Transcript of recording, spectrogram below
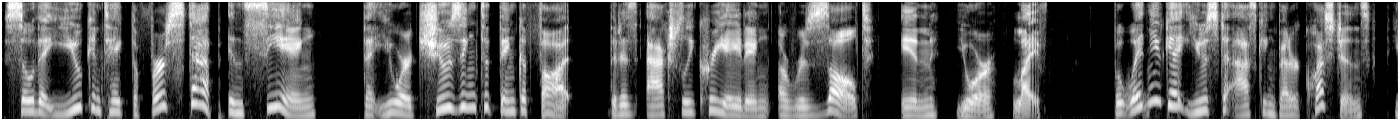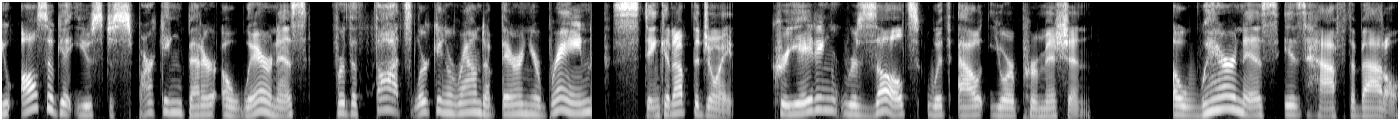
so that you can take the first step in seeing that you are choosing to think a thought that is actually creating a result in your life. But when you get used to asking better questions, you also get used to sparking better awareness for the thoughts lurking around up there in your brain, stinking up the joint, creating results without your permission. Awareness is half the battle.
